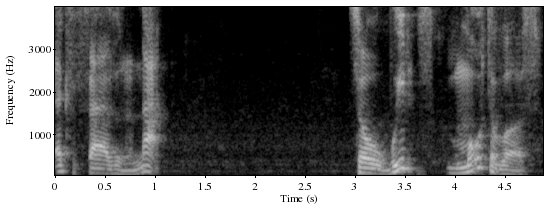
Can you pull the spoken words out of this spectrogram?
exercising or not. So we most of us,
